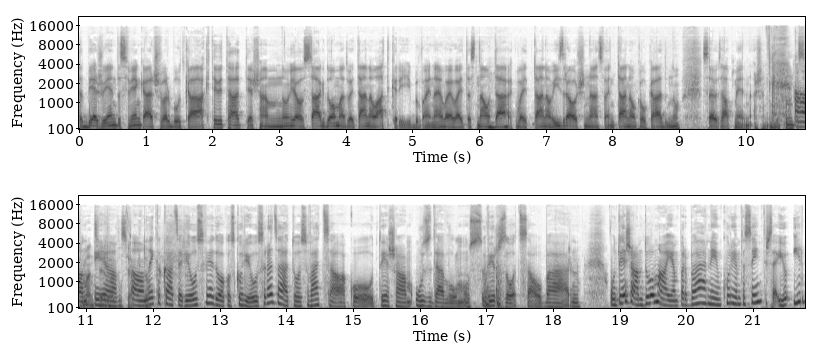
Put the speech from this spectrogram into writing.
tad bieži vien tas vienkārši var būt kā aktivitāte. Tiešām nu, jau sāk domāt, vai tā nav atkarība, vai, ne, vai, vai tas nav tā, mhm. vai tā nav izraušanās, vai tā nav kaut kāda nu, sevis apmierināšana. Nu, tas ir mans viedoklis. Nika, kāds ir jūsu viedoklis, kur jūs redzētos vecāku tiešām uzdevumus virzot savu bērnu? Un tiešām domājam par bērnu bērniem, kuriem tas interesē. Jo ir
